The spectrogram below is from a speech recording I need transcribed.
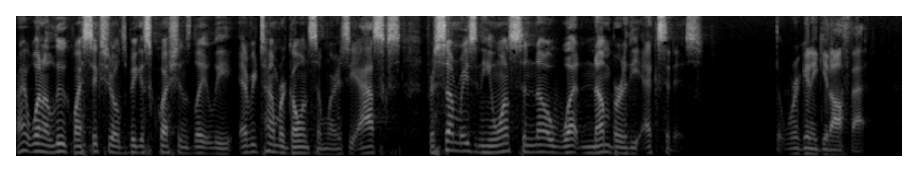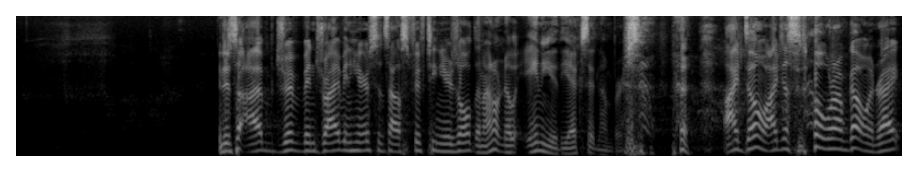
Right? One of Luke, my six year old's biggest questions lately, every time we're going somewhere, is he asks, for some reason, he wants to know what number the exit is that we're going to get off at. And it's, I've been driving here since I was 15 years old, and I don't know any of the exit numbers. I don't. I just know where I'm going, right?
